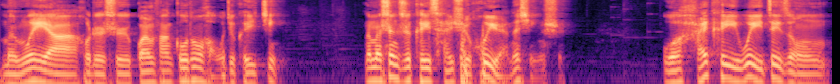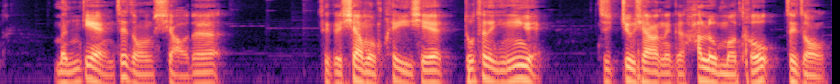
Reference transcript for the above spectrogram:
门卫啊，或者是官方沟通好，我就可以进。那么，甚至可以采取会员的形式。我还可以为这种门店、这种小的这个项目配一些独特的音乐，就就像那个 Hello 某头这种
